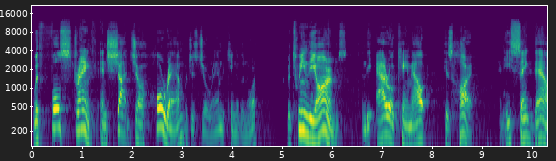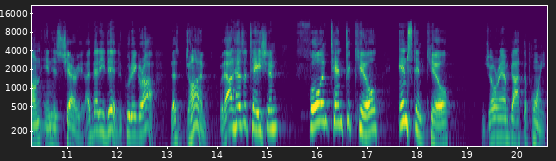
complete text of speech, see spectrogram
with full strength and shot Jehoram, which is Joram, the king of the north, between the arms, and the arrow came out his heart, and he sank down in his chariot. I bet he did. The coup de grace. That's done. Without hesitation, full intent to kill, instant kill. Joram got the point.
